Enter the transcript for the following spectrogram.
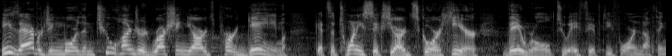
He's averaging more than 200 rushing yards per game. Gets a 26-yard score here. They roll to a 54-0.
